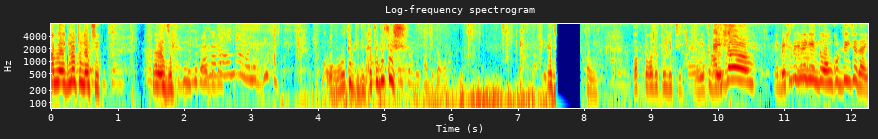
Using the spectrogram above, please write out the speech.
আমি এগুলো তুলেছি। আর এই যে ও তুই দিদির কাছে দিছিস কত কত তুলেছি। এই তো বেশি। এই বেশি তুলিনি কিন্তু অঙ্কুর দিয়েছে তাই।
